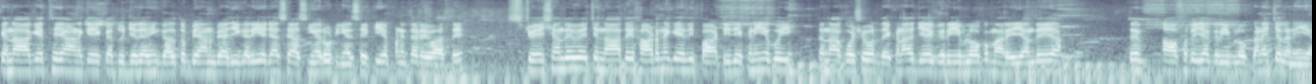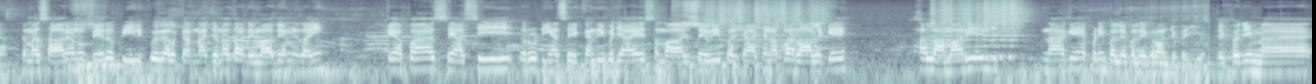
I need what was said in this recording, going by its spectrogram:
ਕਿ ਨਾ ਕਿ ਇੱਥੇ ਆਣ ਕੇ ਇੱਕ ਦੂਜੇ ਦੇ ਅਸੀਂ ਗਲਤ ਬਿਆਨਬਾਜ਼ੀ ਕਰੀਏ ਜਾਂ ਸਿਆਸੀਆਂ ਰੋਟੀਆਂ ਸੇਕੀਏ ਆਪਣੇ ਧੜੇ ਵਾਸਤੇ। ਸਿਚੁਏਸ਼ਨ ਦੇ ਵਿੱਚ ਨਾ ਤੇ ਹੜ ਨੇ ਕਿਸੇ ਦੀ ਪਾਰਟੀ ਦੇਖਣੀ ਹੈ ਕੋਈ ਤੇ ਨਾ ਕੁਝ ਹੋਰ ਦੇਖਣਾ, ਜੇ ਗਰੀਬ ਲੋਕ ਮਾਰੇ ਜਾਂਦੇ ਆ ਤੇ ਆਫਤ ਜਾਂ ਗਰੀਬ ਲੋਕਾਂ ਨੇ ਝੱਲਣੀ ਆ। ਤੇ ਮੈਂ ਸਾਰਿਆਂ ਨੂੰ ਫਿਰ ਅਪੀਲ ਇੱਕੋ ਹੀ ਗੱਲ ਕਰਨਾ ਚਾਹੁੰਦਾ ਤੁਹਾਡੇ ਮਾਧਿਅਮ ਰਾਹੀਂ ਕਿ ਆਪਾਂ ਸਿਆਸੀ ਰੋਟੀਆਂ ਸੇਕਣ ਦੀ ਬਜਾਏ ਸਮਾਜ ਸੇਵੀ ਪ੍ਰਸ਼ਾਸਨ ਆਪਾਂ ਰਲ ਕੇ ਹੱਲਾ ਮਾਰੀਏ, ਨਾ ਕਿ ਆਪਣੀ ਬੱਲੇ ਬੱਲੇ ਕਰਾਉਣ ਚ ਪਈਏ। ਦੇਖੋ ਜੀ, ਮੈਂ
